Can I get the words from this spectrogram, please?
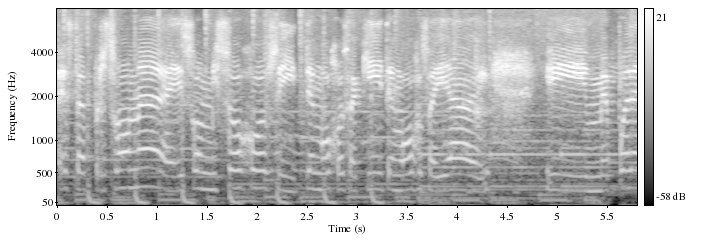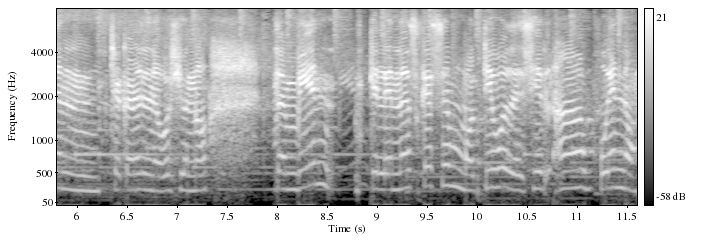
esta persona, eh, son mis ojos y tengo ojos aquí, tengo ojos allá y, y me pueden checar el negocio, ¿no? También que le nazca ese motivo de decir, ah, bueno,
